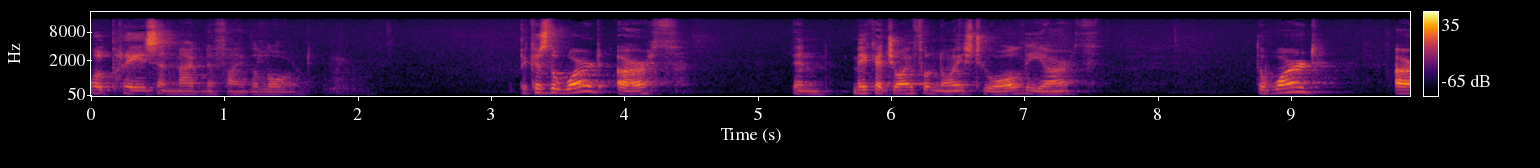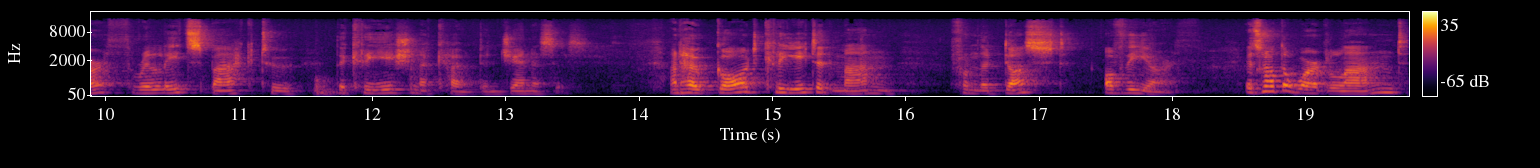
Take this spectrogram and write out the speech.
will praise and magnify the Lord. Because the word earth, in make a joyful noise to all the earth, the word earth relates back to the creation account in Genesis and how God created man from the dust of the earth. It's not the word land,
